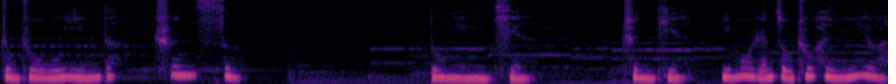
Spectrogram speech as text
种出无垠的春色。多年以前，春天已蓦然走出很远，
